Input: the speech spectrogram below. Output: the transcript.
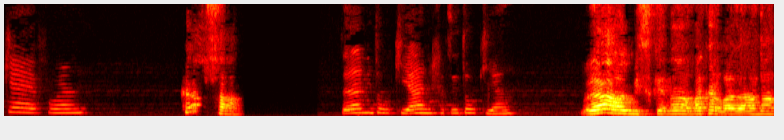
כיף, וואלה. ככה. אתה יודע, אני טורקיה, אני חצי טורקיה. למה, מסכנה, מה קרה, למה?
